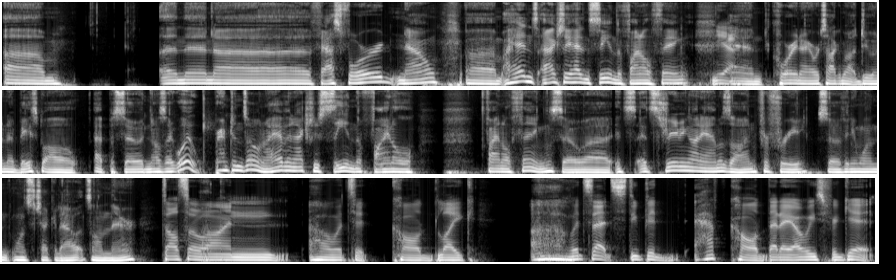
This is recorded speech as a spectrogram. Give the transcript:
Um, and then uh, fast forward now, um, I hadn't I actually hadn't seen the final thing. Yeah. And Corey and I were talking about doing a baseball episode, and I was like, "Whoa, Brampton's Own! I haven't actually seen the final final thing." So uh, it's it's streaming on Amazon for free. So if anyone wants to check it out, it's on there. It's also on, oh, what's it called? Like, uh, what's that stupid app called that I always forget?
